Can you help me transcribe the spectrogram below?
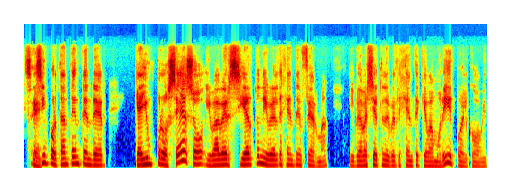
sí. es importante entender que hay un proceso y va a haber cierto nivel de gente enferma y va a haber cierto nivel de gente que va a morir por el COVID,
